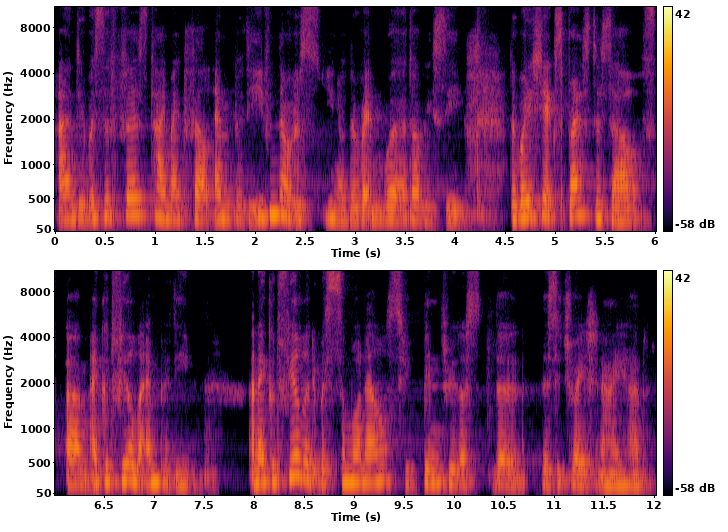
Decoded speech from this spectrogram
And it was the first time I'd felt empathy, even though it was, you know, the written word, obviously. The way she expressed herself, um, I could feel the empathy. And I could feel that it was someone else who'd been through the, the, the situation I had.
